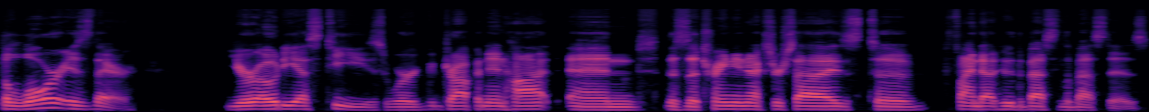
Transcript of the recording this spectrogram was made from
The lore is there. Your odsts we're dropping in hot and this is a training exercise to find out who the best of the best is.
